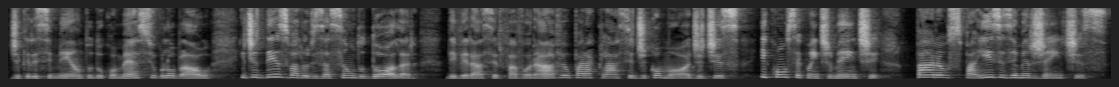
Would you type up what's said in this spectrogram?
de crescimento do comércio global e de desvalorização do dólar deverá ser favorável para a classe de commodities e, consequentemente, para os países emergentes.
